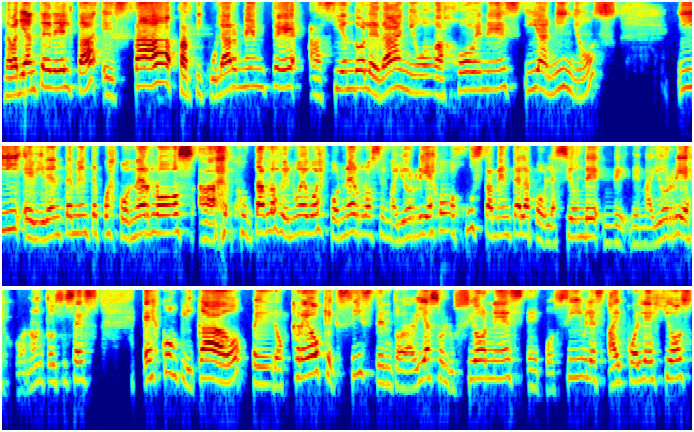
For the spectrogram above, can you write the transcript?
la variante Delta está particularmente haciéndole daño a jóvenes y a niños y evidentemente pues ponerlos, a, juntarlos de nuevo es ponerlos en mayor riesgo justamente a la población de, de, mayor riesgo, ¿no? Entonces es, es complicado, pero creo que existen todavía soluciones eh, posibles. Hay colegios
